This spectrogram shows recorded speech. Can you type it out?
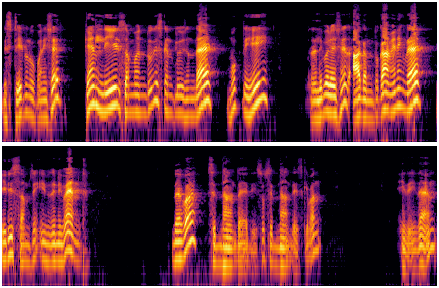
The statement of Upanishad can lead someone to this conclusion that mukti, the liberation is agantuka, meaning that it is something, it is an event. Therefore, siddhanta iti. So siddhanta is given. Then,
